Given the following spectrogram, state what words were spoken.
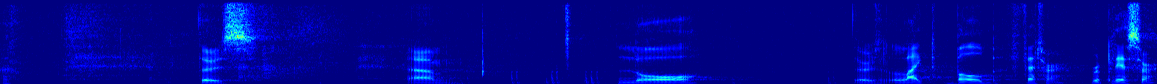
there's um, law, there's light bulb fitter, replacer,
